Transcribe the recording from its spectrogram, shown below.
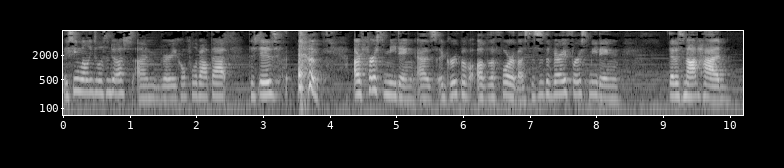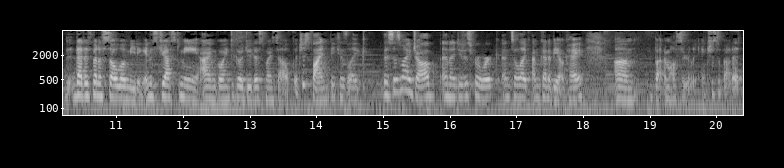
they seem willing to listen to us. I'm very hopeful about that. This is our first meeting as a group of, of the four of us. This is the very first meeting that has not had that has been a solo meeting. It is just me. I'm going to go do this myself, which is fine because like this is my job and I do this for work and so like I'm gonna be okay. Um, but I'm also really anxious about it.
